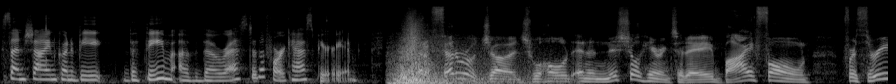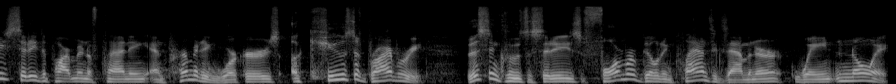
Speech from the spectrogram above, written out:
sunshine going to be the theme of the rest of the forecast period. And a federal judge will hold an initial hearing today by phone for three city Department of Planning and Permitting workers accused of bribery. This includes the city's former building plans examiner, Wayne Inouye.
